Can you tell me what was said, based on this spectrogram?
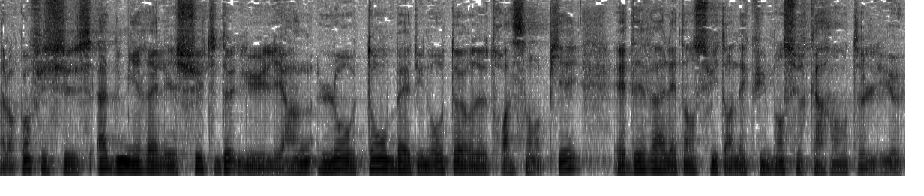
Alors Confucius admirait les chutes de Luliang. L'eau tombait d'une hauteur de 300 pieds et dévalait ensuite en écumant sur 40 lieues.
